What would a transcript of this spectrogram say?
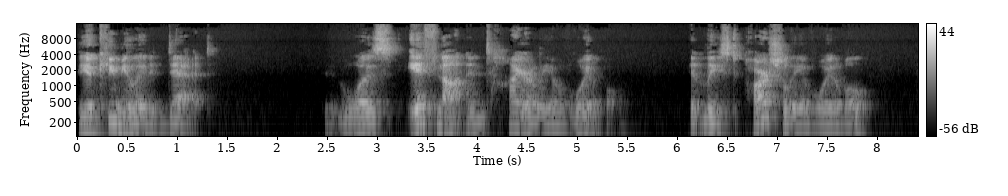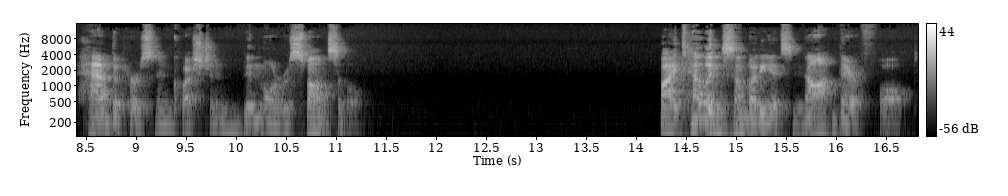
the accumulated debt was, if not entirely avoidable, at least partially avoidable, had the person in question been more responsible. By telling somebody it's not their fault,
